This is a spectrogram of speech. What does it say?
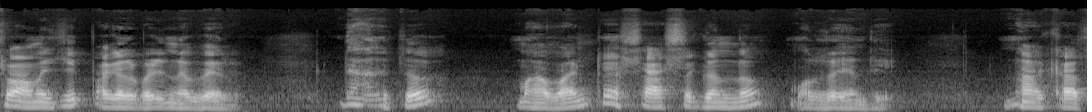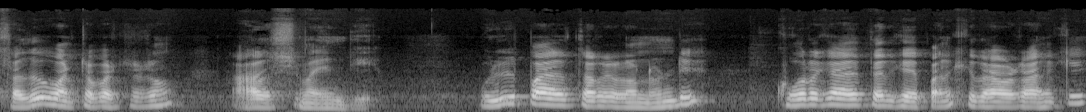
స్వామీజీ పగలబడి నవ్వారు. దానితో మా వంట శాస్త్ర మొదలైంది. నాకు ఆ చదువు వంట పట్టడం ఆలస్యమైంది. ఉల్లిపాయలు తరగడం నుండి కూరగాయ తరిగే పనికి రావడానికి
